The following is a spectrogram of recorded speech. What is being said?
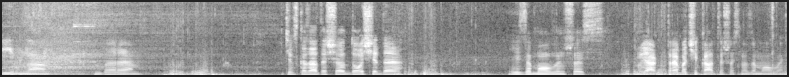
Інна. Берем. Хотів сказати, що дощ іде і замовлень щось. Ну як, треба чекати щось на замовлення.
